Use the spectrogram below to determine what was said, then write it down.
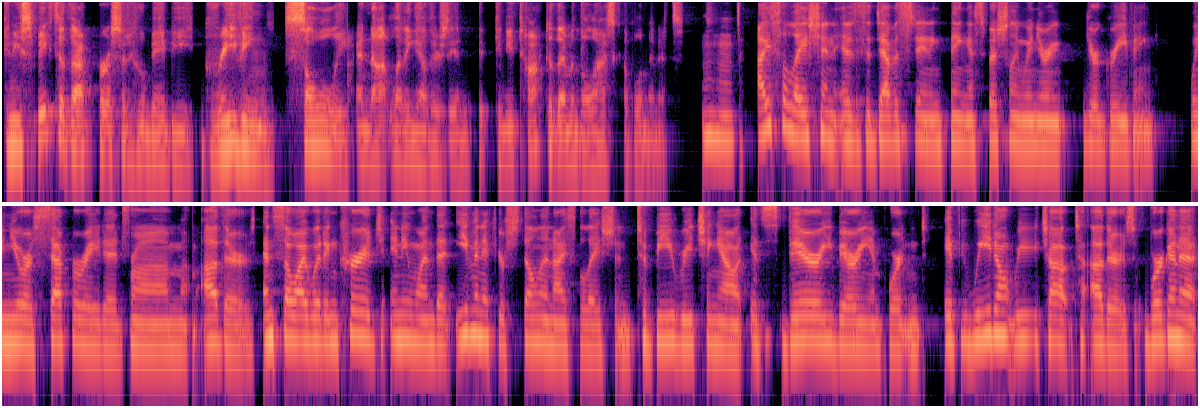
Can you speak to that person who may be grieving solely and not letting others in? Can you talk to them in the last couple of minutes? Mm-hmm. Isolation is a devastating thing, especially when you're you're grieving when you're separated from others. And so I would encourage anyone that even if you're still in isolation to be reaching out. It's very, very important. If we don't reach out to others, we're going to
